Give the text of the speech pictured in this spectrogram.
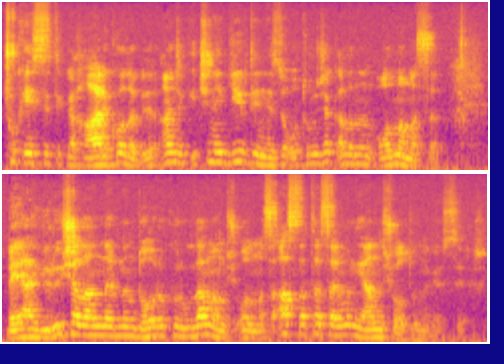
Çok estetik ve harika olabilir. Ancak içine girdiğinizde oturacak alanın olmaması veya yürüyüş alanlarının doğru kurgulanmamış olması aslında tasarımın yanlış olduğunu gösterir.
